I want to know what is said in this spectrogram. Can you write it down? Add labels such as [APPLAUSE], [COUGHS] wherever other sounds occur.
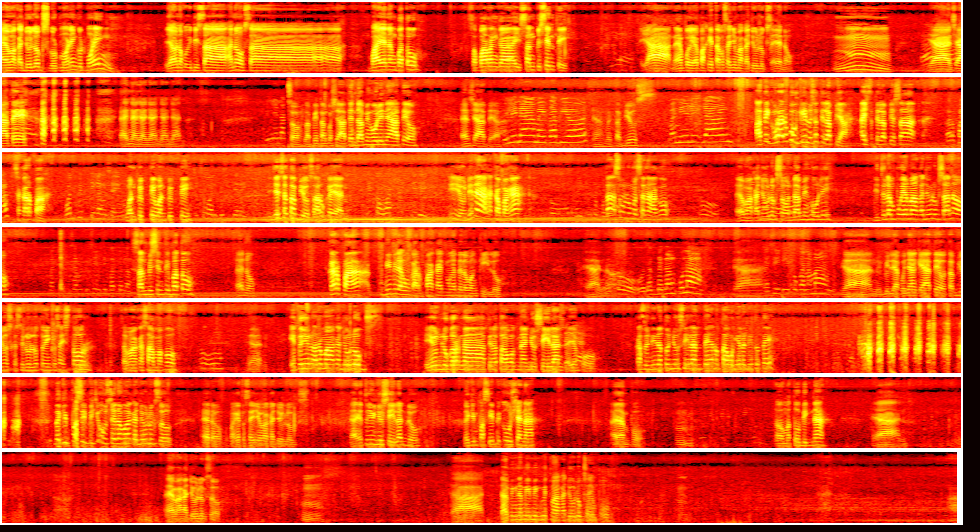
Ayaw mga kajulogs, good morning, good morning. Ayaw na ko idi sa, ano, sa bayan ng Bato. Sa barangay San Vicente. Ayan, ayan po, ipakita ko sa inyo mga kajulogs. Ayan. Oh. Mmm. Yan, si ate. [LAUGHS] yan, yan, yan, yan, yan, yan. So, lapitan ko si ate. Ang daming huli ni ate oh. Ayan si ate oh. Bili na, may tabios. Ayan, may tabios. Mamili lang. Ate, kung ano po ang kilo sa tilapia? Ay, sa tilapia sa, Karpa, sa karpa. 150 lang sa'yo. 150, 150. Ito 150 rin. Diyan sa tabios, araw ka yan. Ito 150 din. Iyo, di nakakabanga. Oo, ay, ito ba? Taas ulo man sana ako. Oo. Ayun mga kajulog, so ang daming huli. Dito lang po yan mga kajulog sa ano, San Vicente ba ito lang? San Vicente ba to? Ano? Karpa, bibili akong karpa kahit mga dalawang kilo. Ayan, oh. Ito, o dagdagan ko na. Yan. Kasi dito ka naman. Yan, bibili ako niyan kay ate, o tabios, kasi lulutuin ko sa store. Sa mga kasama ko. Oo. Yan. Ito yung ano mga kajulogs. Yung lugar na tinatawag na New Zealand. Ayan po. Kaso hindi na to New Zealand, te. Anong tawag nila dito, te? [LAUGHS] Naging Pacific Ocean na mga kajulogs, oh. Ayan, oh. Pakita sa inyo mga kajulogs. Yan, ito yung New Zealand, oh. Naging Pacific Ocean na. Ayan po. Mm. Oh, matubig na. Ayan. Oh. Ayan mga kajulogs, oh. Mm. Yan. Daming namimingwit mga kajulog sa po. Mm.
